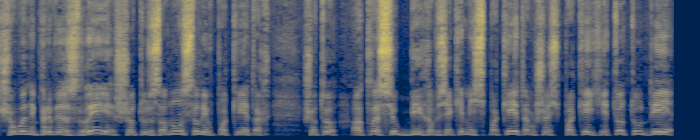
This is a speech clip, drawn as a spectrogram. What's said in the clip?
Що вони привезли, що тут заносили в пакетах, що то Атласюк бігав з якимось пакетом, щось в пакеті, то туди,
